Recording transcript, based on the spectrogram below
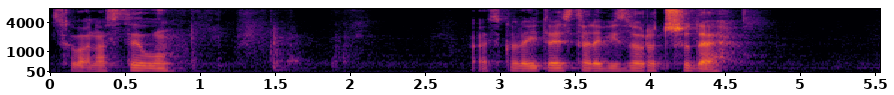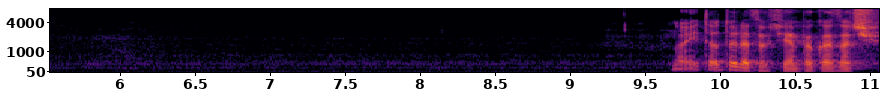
Schowana z tyłu. A z kolei to jest telewizor 3D. No i to tyle, co chciałem pokazać.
